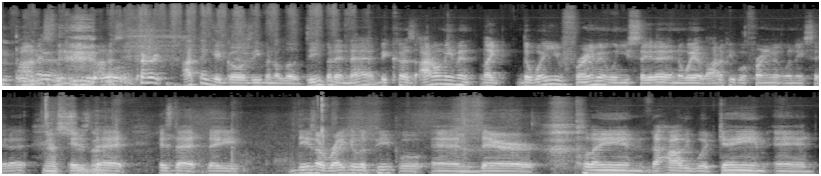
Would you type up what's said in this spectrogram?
think, honestly, honestly, Kirk, I think it goes even a little deeper than that because I don't even like the way you frame it when you say that, and the way a lot of people frame it when they say that that is that is that they these are regular people and they're playing the Hollywood game and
